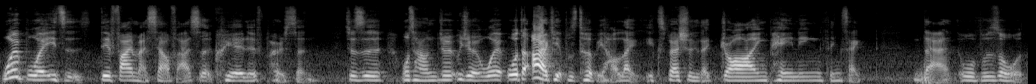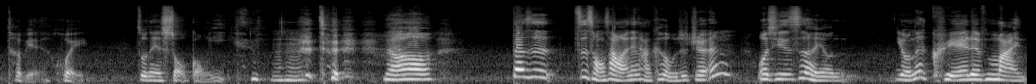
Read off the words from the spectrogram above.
我也不会一直 define myself as a creative person。就是我常常就会觉得我我的 art 也不是特别好，like especially like drawing, painting, things like that。我不是说我特别会做那些手工艺。对，然后但是自从上完那堂课，我就觉得，嗯，我其实是很有有那个 creative mind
